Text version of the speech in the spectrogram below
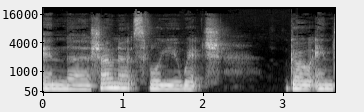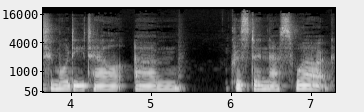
in the show notes for you, which go into more detail um, Kristin Neff's work.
